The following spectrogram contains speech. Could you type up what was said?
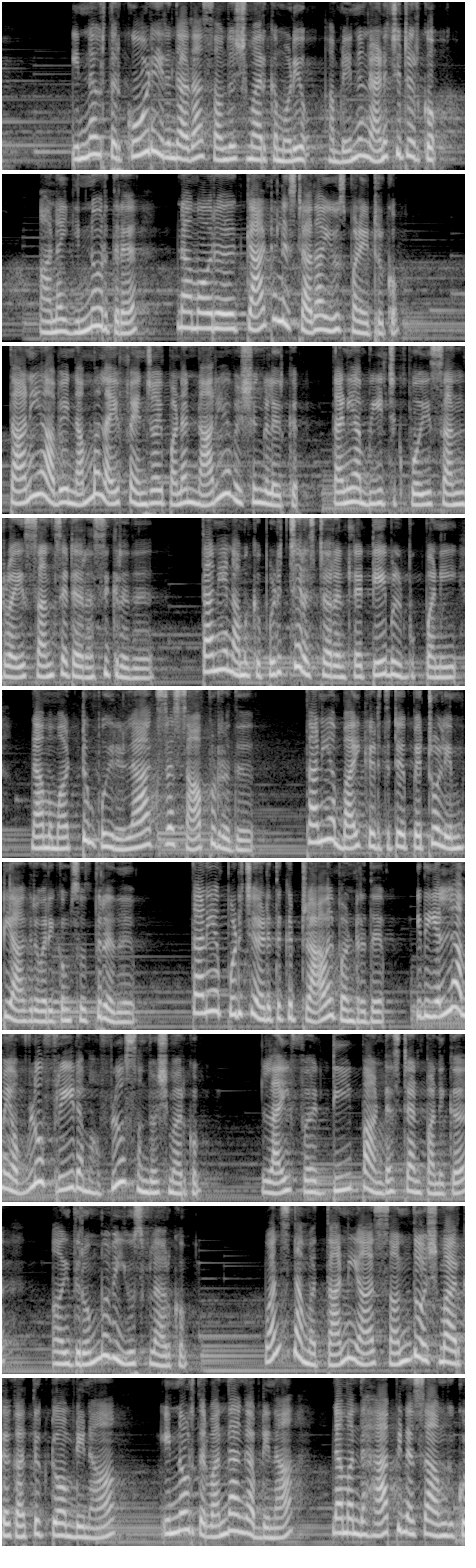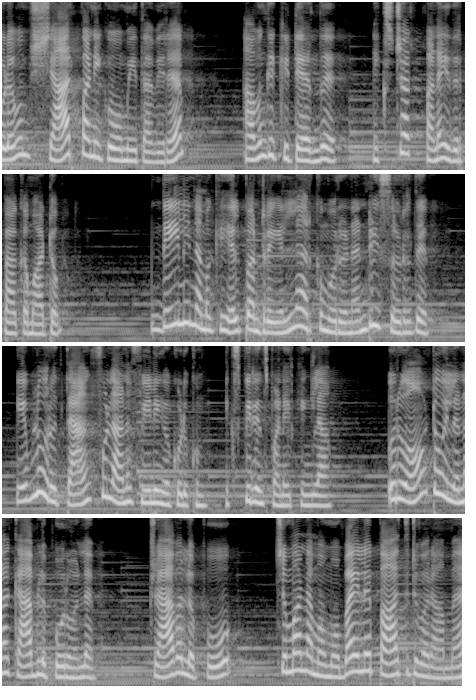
இன்னொருத்தர் கூட இருந்தாதான் சந்தோஷமா இருக்க முடியும் அப்படின்னு நினச்சிட்டு இருக்கோம். ஆனால் இன்னொருத்தரை நாம் ஒரு கேட்டலிஸ்டாக தான் யூஸ் பண்ணிகிட்ருக்கோம் தனியாகவே நம்ம லைஃப்பை என்ஜாய் பண்ண நிறைய விஷயங்கள் இருக்குது தனியாக பீச்சுக்கு போய் சன்ரைஸ் சன்செட்டை ரசிக்கிறது. தனியாக நமக்கு பிடிச்ச ரெஸ்டாரண்ட்டில் டேபிள் புக் பண்ணி நாம் மட்டும் போய் ரிலாக்ஸ்டாக சாப்பிட்றது. தனியாக பைக் எடுத்துகிட்டு பெட்ரோல் எம்டி ஆகிற வரைக்கும் சுத்துறது. தனியாக பிடிச்ச இடத்துக்கு ட்ராவல் பண்ணுறது இது எல்லாமே அவ்வளோ ஃப்ரீடம் அவ்வளோ சந்தோஷமாக இருக்கும். லைஃப்பை டீப்பாக அண்டர்ஸ்டாண்ட் பண்ணிக்க இது ரொம்பவே யூஸ்ஃபுல்லாக இருக்கும். ஒன்ஸ் நம்ம தனியாக சந்தோஷமா இருக்க கற்றுக்கிட்டோம் அப்படின்னா இன்னொருத்தர் வந்தாங்க அப்படின்னா நம்ம அந்த ஹாப்பினஸ்ஸை அவங்க கூடவும் ஷேர் பண்ணிக்குவோமே தவிர அவங்க கிட்டேருந்து எக்ஸ்ட்ராக்ட் பண்ண எதிர்பார்க்க மாட்டோம். டெய்லி நமக்கு ஹெல்ப் பண்ணுற எல்லாருக்கும் ஒரு நன்றி சொல்கிறது எவ்வளோ ஒரு தேங்க்ஃபுல்லான ஃபீலிங்கை கொடுக்கும். எக்ஸ்பீரியன்ஸ் பண்ணியிருக்கீங்களா ஒரு ஆட்டோ இல்லைன்னா கேபில் போகிறோம்ல ட்ராவல் அப்போ சும்மா நம்ம மொபைலே பார்த்துட்டு வராம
